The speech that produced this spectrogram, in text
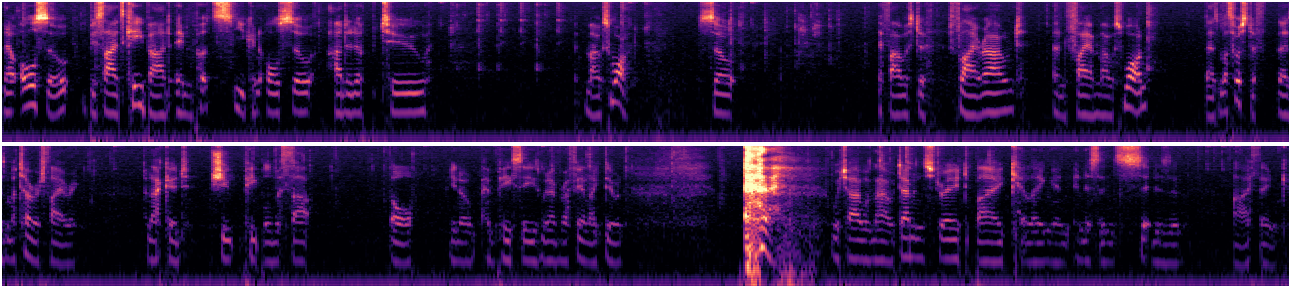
Now also, besides keypad inputs, you can also add it up to mouse 1. So if I was to fly around and fire mouse 1, there's my thruster, there's my turret firing. And I could shoot people with that, or, you know, NPCs, whatever I feel like doing. Which I will now demonstrate by killing an innocent citizen, I think.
